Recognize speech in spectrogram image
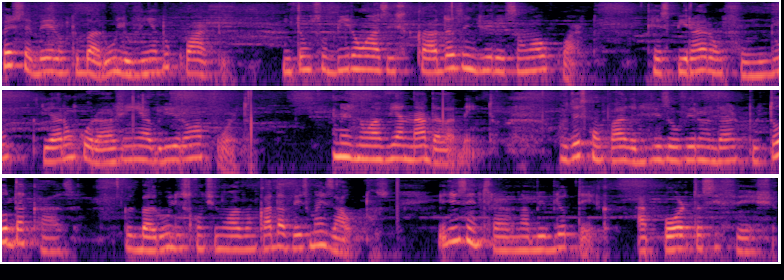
Perceberam que o barulho vinha do quarto então subiram as escadas em direção ao quarto. Respiraram fundo, criaram coragem e abriram a porta. Mas não havia nada lá dentro. Os dois compadres resolveram andar por toda a casa. Os barulhos continuavam cada vez mais altos. Eles entraram na biblioteca. A porta se fecha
